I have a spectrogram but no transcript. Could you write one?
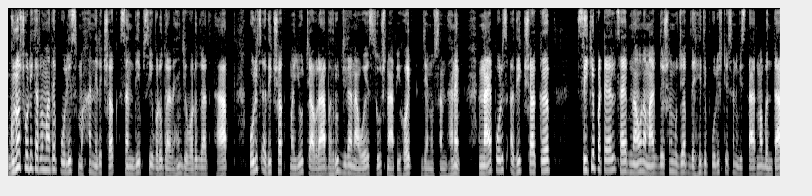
ગુનો ચોરી કરવા માટે પોલીસ મહાનિરીક્ષક સંદીપસિંહ વડોદરા રેન્જ વડોદરા તથા પોલીસ અધિક્ષક મયુર ચાવડા ભરૂચ જિલ્લાનાઓએ સૂચના આપી હોય જેનું સંધાને નાયબ પોલીસ અધિક્ષક સી કે પટેલ સાહેબ, નાઓના માર્ગદર્શન મુજબ દહેજ પોલીસ સ્ટેશન વિસ્તારમાં બનતા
